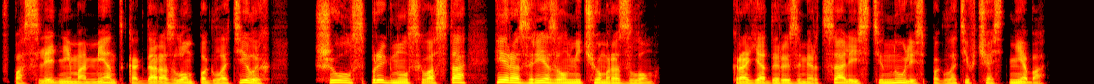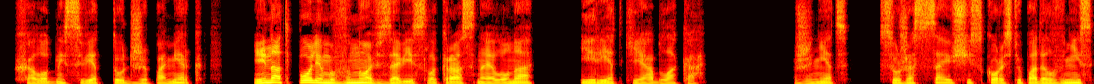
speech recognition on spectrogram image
В последний момент, когда разлом поглотил их, Шиол спрыгнул с хвоста и разрезал мечом разлом. Края дыры замерцали и стянулись, поглотив часть неба. Холодный свет тут же померк, и над полем вновь зависла красная луна и редкие облака. Жнец с ужасающей скоростью падал вниз,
